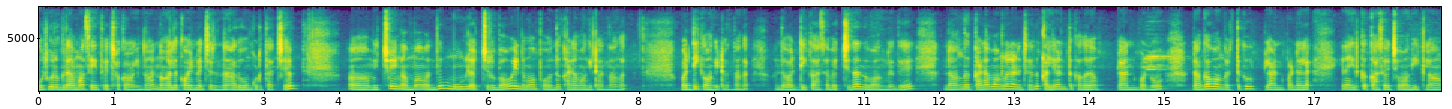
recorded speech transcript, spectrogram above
ஒரு ஒரு கிராமாக சேர்த்து வச்ச காயின் தான். நாலு காயின் வச்சுருந்தேன். அதுவும் கொடுத்தாச்சு. மிச்சம் எங்கள் அம்மா வந்து மூணு லட்ச ரூபாவோ என்னமோ அப்போ வந்து கடன் வாங்கிட்டு வந்தாங்க. வட்டிக்கு வாங்கிட்டு வந்தாங்க. அந்த வட்டி காசை வச்சு தான் அது வாங்கினது. நாங்கள் கடன் வாங்கலாம்னு நினச்சது வந்து கல்யாணத்துக்காக தான் பிளான் பண்ணோம். நகை வாங்குறதுக்கு பிளான் பண்ணலை. ஏன்னா இருக்க காசை வச்சு வாங்கிக்கலாம்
